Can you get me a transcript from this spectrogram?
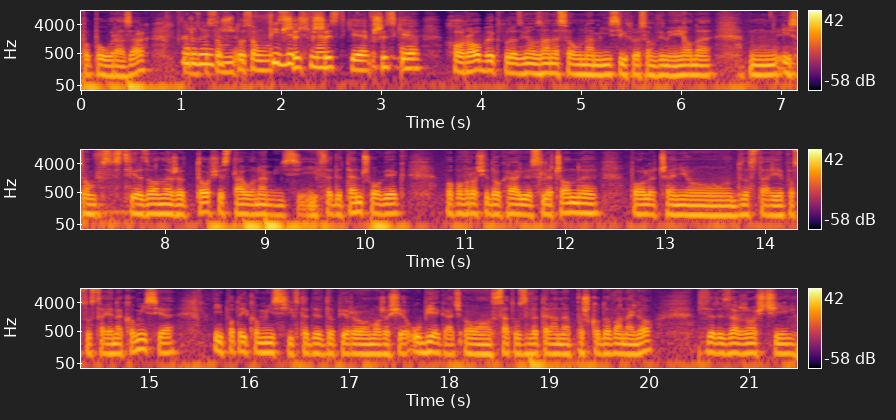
po, po urazach. No, rozumiem, to są, to są wszystkie, wszystkie tak. choroby, które związane są na misji, które są wymienione y, i są stwierdzone, że to się stało na misji. I wtedy ten człowiek po powrocie do kraju jest leczony, po leczeniu dostaje, po prostu staje na komisję i po tej komisji wtedy dopiero może się ubiegać o status weterana poszkodowanego. Wtedy w zależności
